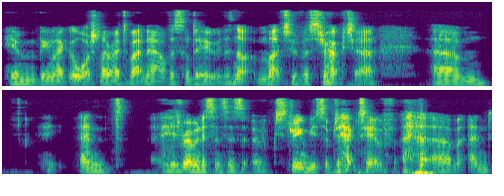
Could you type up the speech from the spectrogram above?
him being like oh what shall I write about now this will do there's not much of a structure um, and his reminiscences are extremely subjective um, and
